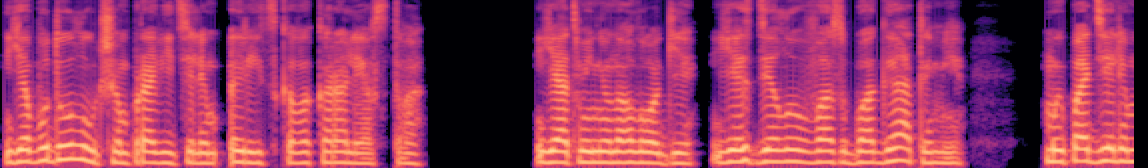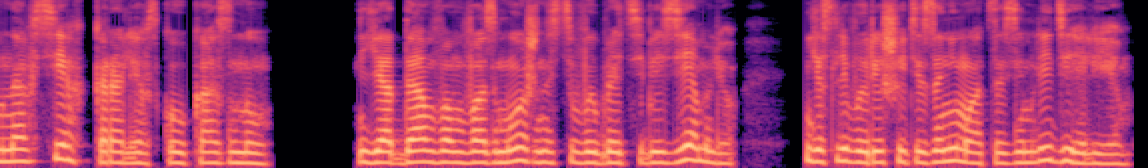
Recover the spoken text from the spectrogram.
Я буду лучшим правителем Эритского королевства. Я отменю налоги, я сделаю вас богатыми. Мы поделим на всех королевскую казну. Я дам вам возможность выбрать себе землю, если вы решите заниматься земледелием.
